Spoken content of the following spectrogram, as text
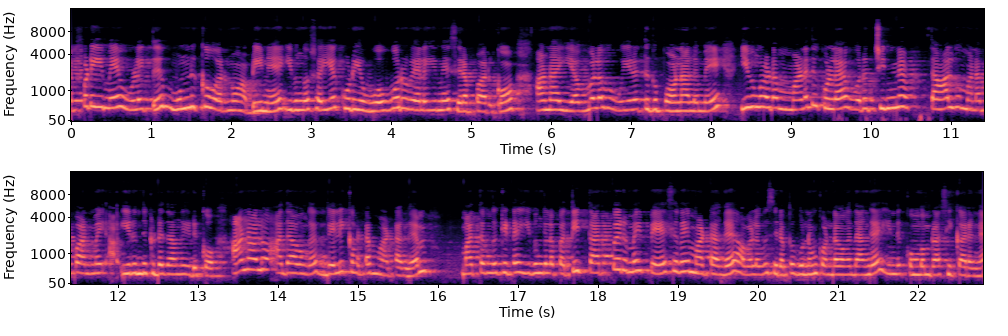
எப்படியுமே உழைத்து முன்னுக்கு வரணும் அப்படின்னு இவங்க செய்யக்கூடிய ஒவ்வொரு வேலையுமே சிறப்பாக இருக்கும். ஆனால் எவ்வளவு உயரத்துக்கு போனாலுமே இவங்களோட மனதுக்குள்ள ஒரு சின்ன தாழ்வு மனப்பான்மை இருந்துக்கிட்டு தாங்க இருக்கும். ஆனாலும் அதை அவங்க வெளிக்காட்ட மாட்டாங்க. மற்றவங்க கிட்ட இவங்கள பற்றி தற்பெருமை பேசவே மாட்டாங்க. அவ்வளவு சிறப்பு குணம் கொண்டவங்க தாங்க இந்த கும்பம் ராசிக்காரங்க.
